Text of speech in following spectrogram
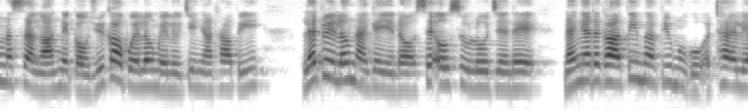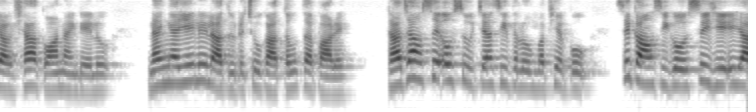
2025နှစ်ကုန်ရွေးကောက်ပွဲလုပ်မယ်လို့ကြေညာထားပြီးလက်တွေ့လုံနိုင်ခဲ့ရင်တော့စစ်အုပ်စုလိုချင်တဲ့နိုင်ငံတကာအသိအမှတ်ပြုမှုကိုအထက်အလျောက်ရသွားနိုင်တယ်လို့နိုင်ငံရေးလေးလာသူတချို့ကသုံးသပ်ပါတယ်။ ဒါကြောင့်စစ်အုပ်စုကြမ်းစီသလိုမဖြစ်ဖို့စစ်ကောင်စီကိုစစ်ရေးအရာ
